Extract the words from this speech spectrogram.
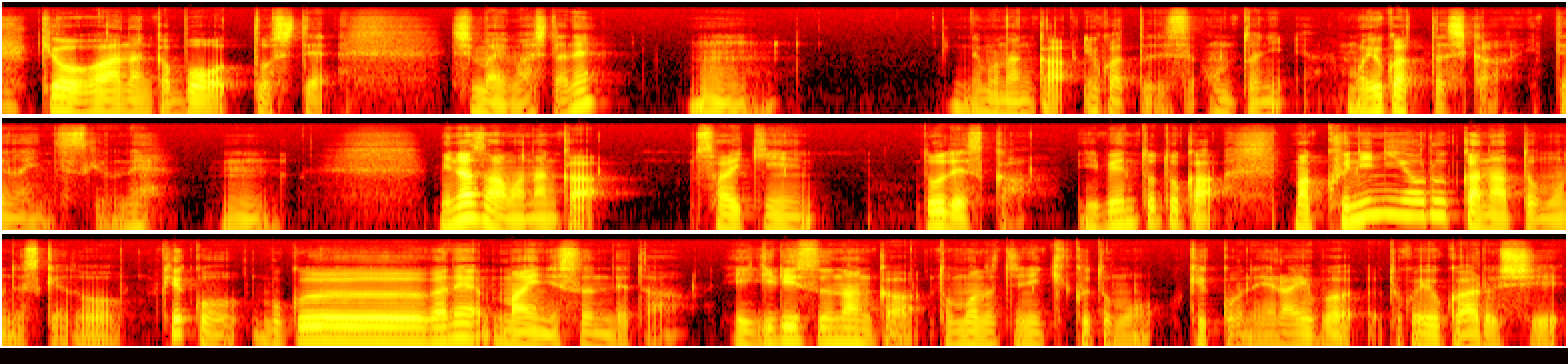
今日はなんかぼーっとしてしまいましたね。うん。でもなんか良かったです。本当に。もう良かったしか言ってないんですけどね。うん。皆さんはなんか最近どうですか？イベントとか、まあ国によるかなと思うんですけど、結構僕がね、前に住んでたイギリスなんか友達に聞くとも結構ね、ライブとかよくあるし、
